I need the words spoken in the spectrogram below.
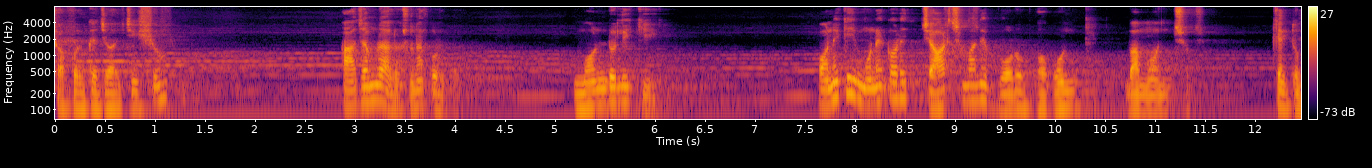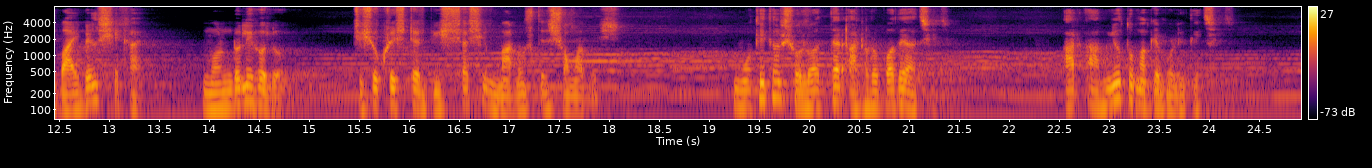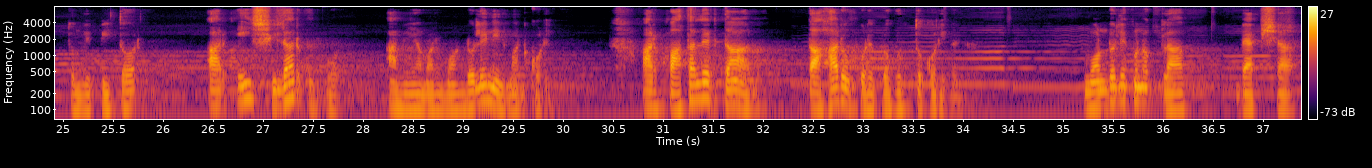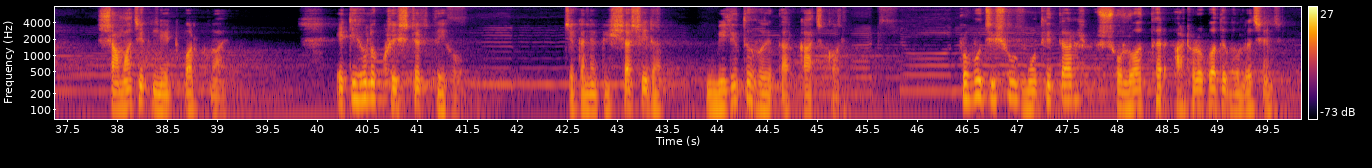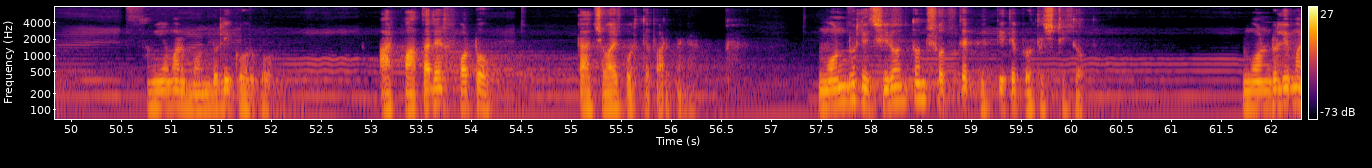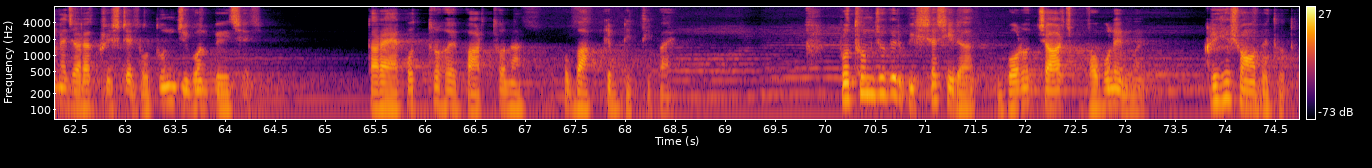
সকলকে জয় যিশু। আজ আমরা আলোচনা করব, মণ্ডলী কি? অনেকেই মনে করে চার্চ মানে বড় ভবন বা মঞ্চ, কিন্তু বাইবেল শেখায় মণ্ডলী হল যীশুখ্রিস্টের বিশ্বাসী মানুষদের সমাবেশ। মতি তার ষোলো অধ্যায়ের আঠারো পদে আছে, আর আমিও তোমাকে বলিতেছি, তুমি পিতর, আর এই শিলার উপর আমি আমার মণ্ডলী নির্মাণ করি, আর পাতালের দান তাহার উপরে প্রভুত্ব করিবে না। মণ্ডলী কোনো ক্লাব, ব্যবসা, সামাজিক নেটওয়ার্ক নয়। এটি হলো খ্রিস্টের দেহ, যেখানে বিশ্বাসীরা মিলিত হয়ে তার কাজ করে। প্রভু যিশু মথি তার ষোলো অধ্যায়ের আঠেরো পদে বলেছেন, আমি আমার মণ্ডলী করব আর পাতালের ফটো তা জয় করতে পারবে না। মণ্ডলী চিরন্তন সত্যের ভিত্তিতে প্রতিষ্ঠিত। মণ্ডলী মানে যারা খ্রিস্টের নতুন জীবন পেয়েছে। তারা একত্র হয়ে প্রার্থনা ও বাক্যে বৃদ্ধি পায়। প্রথম যুগের বিশ্বাসীরা বড় চার্চ ভবনে নয়, গৃহে সমাবেত হতো।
